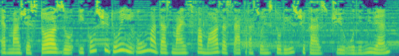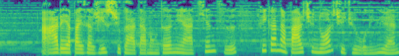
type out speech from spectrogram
É majestoso e constitui uma das mais famosas atrações turísticas de Wulingyuan. A área paisagística da montanha Tianzi fica na parte norte de Wulingyuan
